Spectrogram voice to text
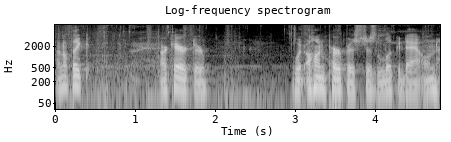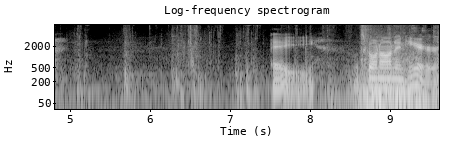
I don't think our character would on purpose just look down. Hey, what's going on in here?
